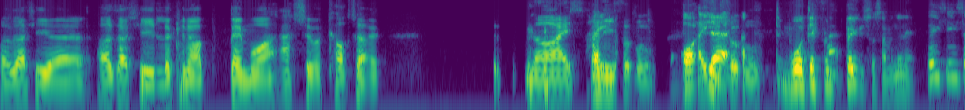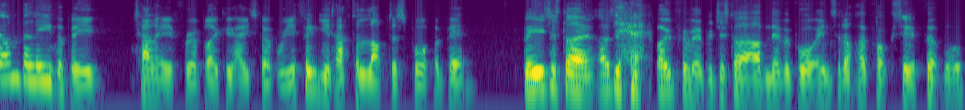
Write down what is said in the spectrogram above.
I was actually uh, I was actually looking up Benoit Assou-Ekotto. Nice. And Hate he- football. Oh, Hate yeah. football. Wore different boots or something, didn't He's, he's unbelievably talented for a bloke who hates football. You'd think you'd have to love the sport a bit, but he's just like I was just Yeah. quote from him, but just like I've never brought into the hypocrisy of football.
